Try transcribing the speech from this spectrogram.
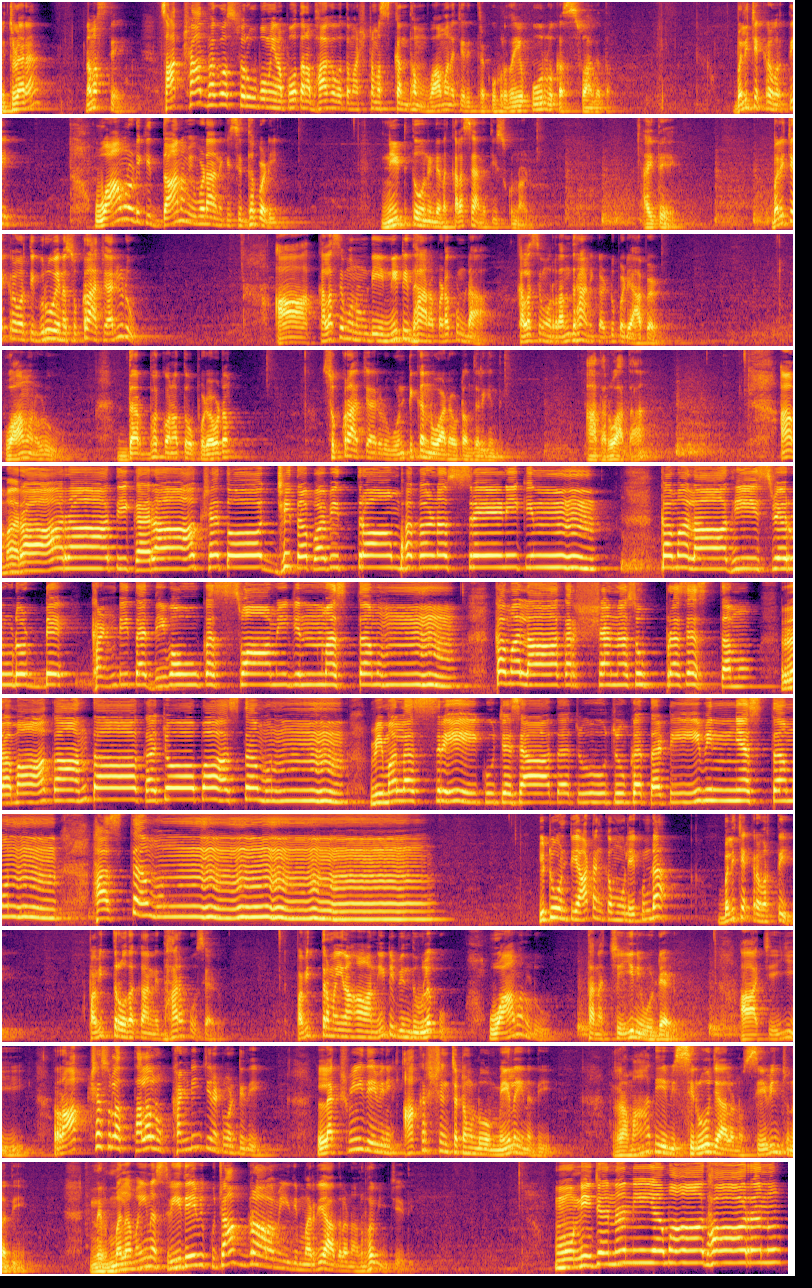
మిత్రులారా నమస్తే. సాక్షాత్ భగవత్ స్వరూపమైన పోతన భాగవతం అష్టమ స్కంధం వామన చరిత్రకు హృదయపూర్వక స్వాగతం. బలిచక్రవర్తి వామనుడికి దానం ఇవ్వడానికి సిద్ధపడి నీటితో నిండిన కలశాన్ని తీసుకున్నాడు. అయితే బలిచక్రవర్తి గురువైన శుక్రాచార్యుడు ఆ కలశము నుండి నీటి ధార పడకుండా కలశము రంధ్రానికి అడ్డుపడి ఆపాడు. వామనుడు దర్భ కొనతో పొడవడం శుక్రాచార్యుడు ఒంటికన్ను వాడవటం జరిగింది. ఆ తరువాత అమరారాతికరాక్షతోజ్జిత పవిత్రాంభకణ శ్రేణికి కమలాధీశ్వరుడొడ్డె ఖండిత దివౌక స్వామి జన్మస్తము కమలాకర్షణ సుప్రశస్తము రమాకాంతాకచోపాస్తమున్ విమల శ్రీకుచశాత చూచుక తటీ విన్యస్తమున్ హస్తమున్. ఇటువంటి ఆటంకము లేకుండా బలిచక్రవర్తి పవిత్రోదకాన్ని ధారపోశాడు. పవిత్రమైన ఆ నీటి బిందువులకు వామనుడు తన చెయ్యిని ఒడ్డాడు. ఆ చెయ్యి రాక్షసుల తలను ఖండించినటువంటిది. లక్ష్మీదేవిని ఆకర్షించటంలో మేలైనది. రమాదేవి శిరోజాలను సేవించున్నది నిర్మలమైన శ్రీదేవి కుచాగ్రాల మీది మర్యాదలను అనుభవించేది. మునిజన నియమాధారను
